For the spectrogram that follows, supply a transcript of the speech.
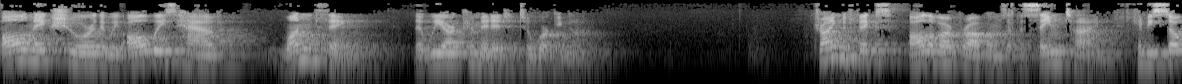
all make sure that we always have one thing that we are committed to working on. Trying to fix all of our problems at the same time can be so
